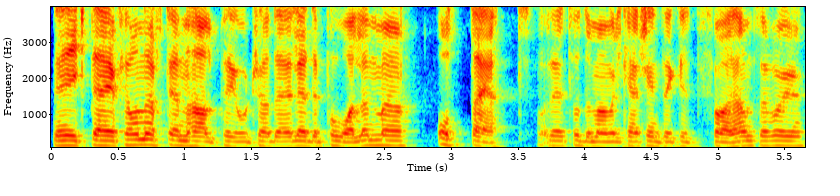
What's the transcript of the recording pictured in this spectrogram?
när jag gick därifrån efter en halv period så ledde Polen med 8-1 och det trodde man väl kanske inte riktigt på förhand. Så det var ju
